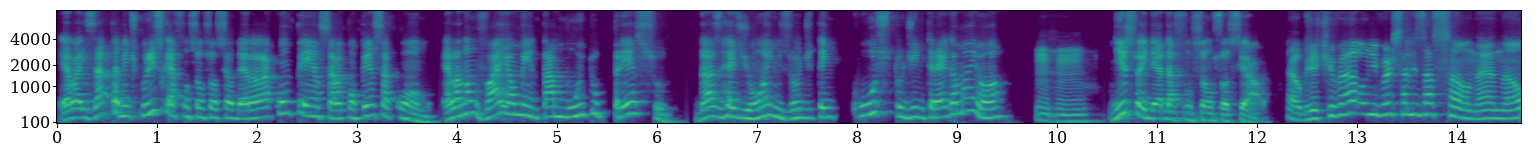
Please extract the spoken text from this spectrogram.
ela exatamente por isso que é a função social dela, ela compensa. Ela compensa como? Ela não vai aumentar muito o preço das regiões onde tem custo de entrega maior. Uhum. Isso é a ideia da função social. É, o objetivo é a universalização, né? Não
